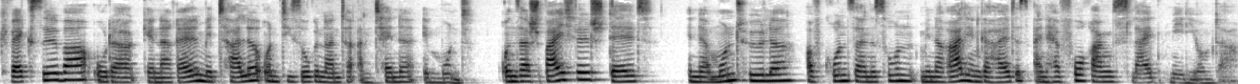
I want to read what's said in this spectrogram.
Quecksilber oder generell Metalle und die sogenannte Antenne im Mund. Unser Speichel stellt in der Mundhöhle aufgrund seines hohen Mineraliengehaltes ein hervorragendes Leitmedium dar.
